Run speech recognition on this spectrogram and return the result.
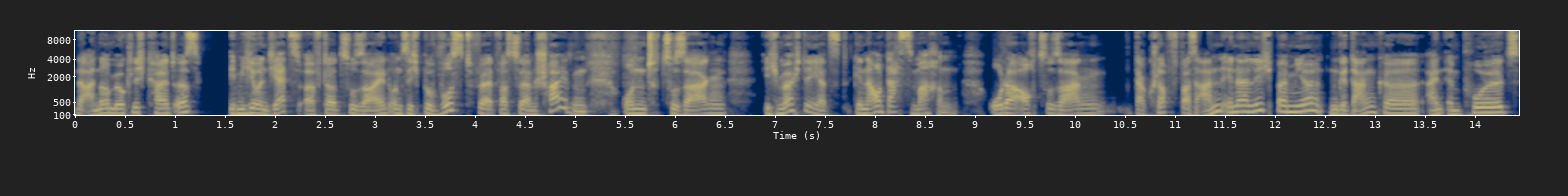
Eine andere Möglichkeit ist, im Hier und Jetzt öfter zu sein und sich bewusst für etwas zu entscheiden und zu sagen, ich möchte jetzt genau das machen. Oder auch zu sagen, da klopft was an innerlich bei mir, ein Gedanke, ein Impuls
